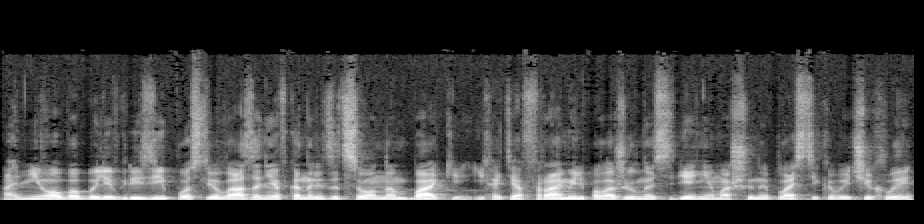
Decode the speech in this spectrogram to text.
Они оба были в грязи после лазания в канализационном баке, и хотя Фрамель положил на сиденье машины пластиковые чехлы,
